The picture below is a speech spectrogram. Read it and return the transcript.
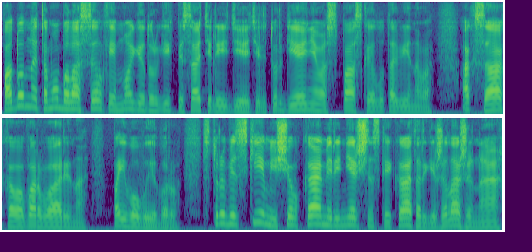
Подобной тому была ссылка и многих других писателей и деятелей Тургенева, Спаска и Лутовинова, Аксакова, Варварина по его выбору. С Трубецким еще в камере Нерчинской каторги жила жена,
